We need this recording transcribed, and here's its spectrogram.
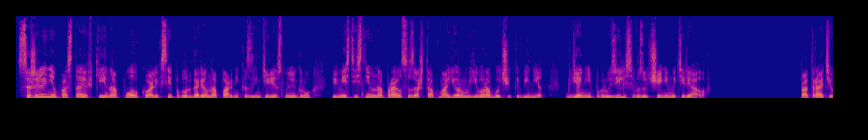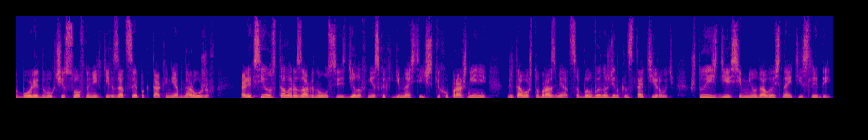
С сожалением, поставив кей на полку, Алексей поблагодарил напарника за интересную игру и вместе с ним направился за штаб-майором в его рабочий кабинет, где они погрузились в изучение материалов. Потратив более двух часов, но никаких зацепок так и не обнаружив, Алексей устало разогнулся и, сделав несколько гимнастических упражнений для того, чтобы размяться, был вынужден констатировать, что и здесь им не удалось найти следы.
